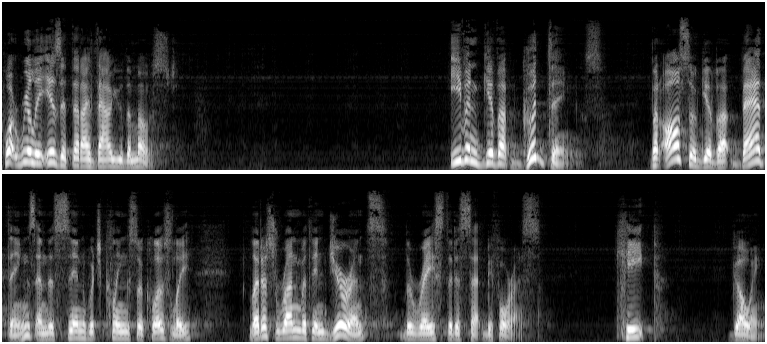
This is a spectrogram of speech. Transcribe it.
What really is it that I value the most? Even give up good things, but also give up bad things and the sin which clings so closely. Let us run with endurance the race that is set before us. Keep going.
